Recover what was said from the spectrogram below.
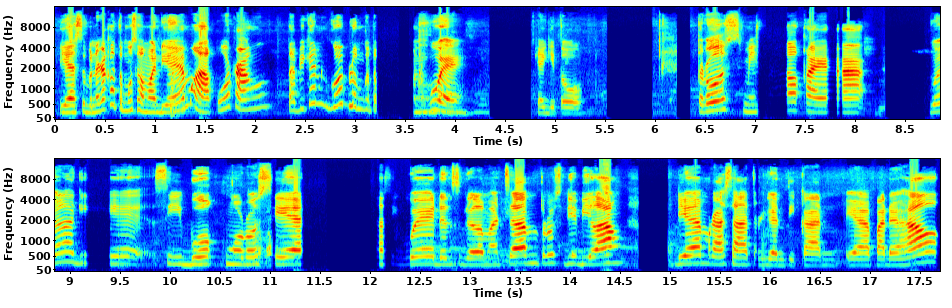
Ya sebenarnya ketemu sama dia emang gak kurang. Tapi kan gue belum ketemu temen gue. Kayak gitu. Terus misal kayak gue lagi sibuk ngurusin organisasi gue dan segala macam terus dia bilang dia merasa tergantikan. Ya padahal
